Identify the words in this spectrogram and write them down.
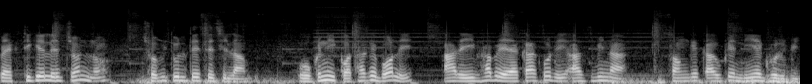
প্র্যাকটিক্যালের জন্য ছবি তুলতে এসেছিলাম। অগ্নি কথাকে বলে, আর এইভাবে একা করে আসবি না, সঙ্গে কাউকে নিয়ে ঘুরবি।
